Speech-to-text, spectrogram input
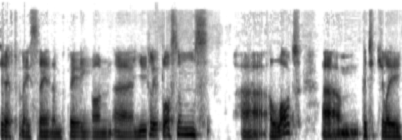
definitely seen them feeding on uh, eucalypt blossoms uh, a lot, um, particularly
